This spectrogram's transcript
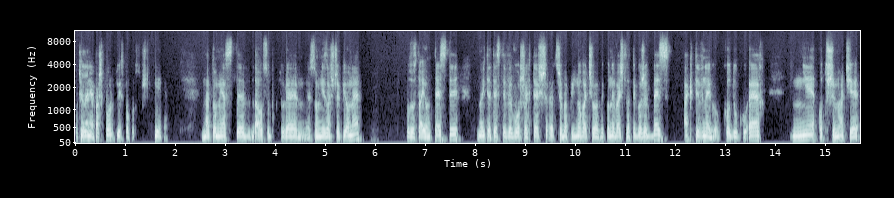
posiadania paszportu jest po prostu szczepienie. Natomiast dla osób, które są niezaszczepione, pozostają testy, No i te testy we Włoszech też trzeba pilnować, trzeba wykonywać, dlatego że bez aktywnego kodu QR nie otrzymacie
